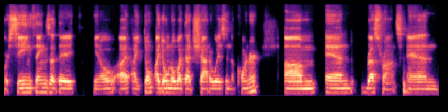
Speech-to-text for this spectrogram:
or seeing things that they you know I, I don't I don't know what that shadow is in the corner um, and restaurants and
